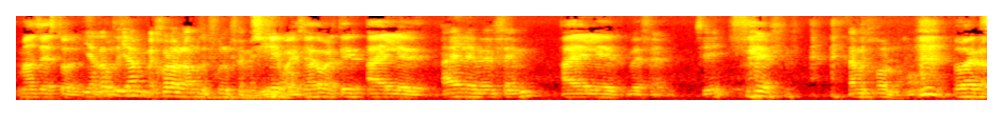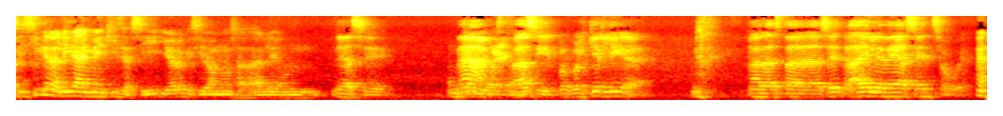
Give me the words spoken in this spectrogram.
más de esto. del Y al rato ya mejor hablamos de fútbol femenino. Sí, güey, se va a convertir AL, ALBFM, ALBFM. ¿sí? Está mejor, ¿no? bueno, Si sigue la Liga MX así, yo creo que sí vamos a darle un... ya sé. un Nah, güey, fácil, por cualquier liga. Hasta ALB Ascenso, güey.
